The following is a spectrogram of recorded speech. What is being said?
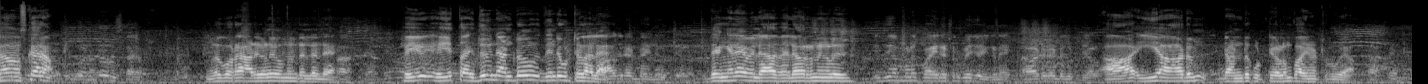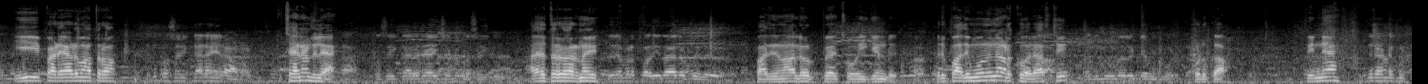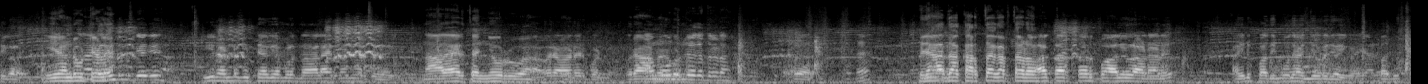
നമസ്കാരം. നിങ്ങൾ കുറെ ആളുകൾ വന്നിട്ടുണ്ടല്ലേ? അല്ലേ അപ്പൊ ഈ ഇത് രണ്ടും ഇതിന്റെ കുട്ടികളല്ലേ? ഇതെങ്ങനെയാ വില വില പറഞ്ഞ നിങ്ങൾ? ഇത് നമ്മൾ പതിനെട്ട് രൂപ ചോദിക്കണേ. ആട് രണ്ട് കുട്ടികളാണ് ആ ഈ ആടും രണ്ട് കുട്ടികളും പതിനെട്ട് രൂപ ഈ പടയാട് മാത്രം? ഇത് പ്രസവിക്കാനായ ഒരാടാണ് ചേനുണ്ടല്ലേ അത് എത്ര പറഞ്ഞേ? ഇത് നമ്മൾ പതിനാല് ഉറുപ്പ്യ ചോദിക്കുന്നുണ്ട്. ഒരു പതിമൂന്നിന് നടക്കുമോ ലാസ്റ്റ്? കൊടുക്കാം. കൊടുക്കാം. പിന്നെ? ഇത് രണ്ട് കുട്ടികളെ. ഈ രണ്ട് കുട്ടികൾ? ഈ രണ്ട് കുട്ടികൾക്ക് നമ്മൾ നാലായിരത്തി അഞ്ഞൂറ് രൂപ. ചോദിക്കും നാലായിരത്തി അഞ്ഞൂറ് രൂപ ഒരാണ് ഒരു പെണ്ണ്. ഒരാണ്. പിന്നെ അതാ കറുത്ത കറുത്തടോ? ആ കറുത്താട് പാലുള്ള ആടാണ് അതിന് പതിമൂന്ന് അഞ്ഞൂറ് ചോദിക്കണം. പതി-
